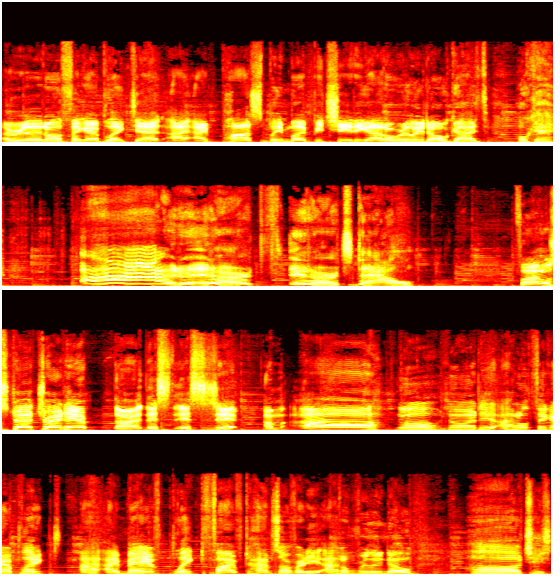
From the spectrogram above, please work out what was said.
I really don't think I blinked yet. I, I possibly might be cheating. I don't really know, guys. Okay. Ah, it hurts. It hurts now. Final stretch right here. All right, this this is it. Um, ah, no, no, I did. I don't think I blinked. I, I may have blinked five times already. I don't really know. Oh, jeez.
